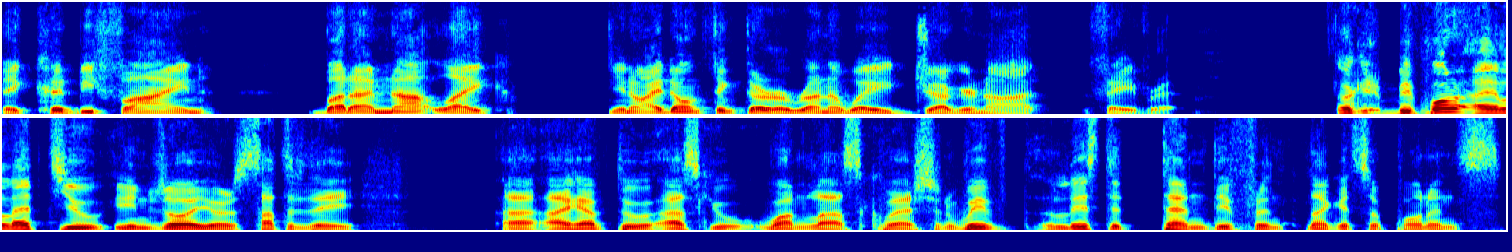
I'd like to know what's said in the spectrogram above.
They could be fine, but I'm not like, you know, I don't think they're a runaway juggernaut favorite. Okay, before I let you enjoy your Saturday, uh, I have to ask you one last question. We've listed 10 different Nuggets opponents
